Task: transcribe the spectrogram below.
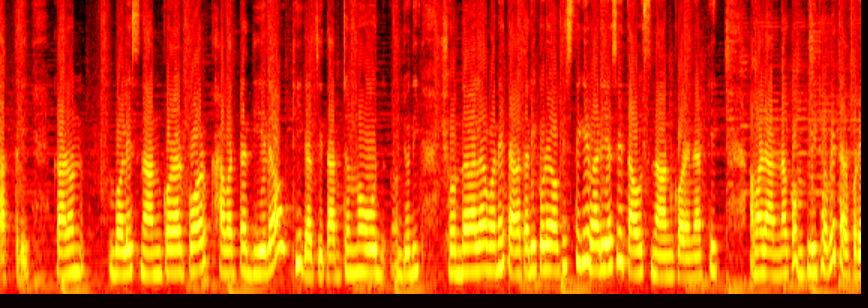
রাত্রে। কারণ বলে স্নান করার পর খাবারটা দিয়ে দাও, ঠিক আছে। তার জন্য ও যদি সন্ধ্যাবেলা মানে তাড়াতাড়ি করে অফিস থেকে বাড়ি আসে, তাও স্নান করে না, ঠিক। আমার রান্না কমপ্লিট হবে, তারপরে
